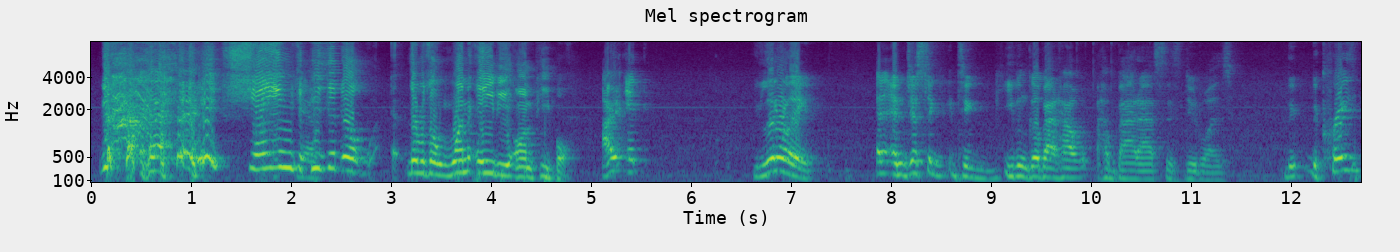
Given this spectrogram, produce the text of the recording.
he changed. He Yes. did. A, there was a 180 on people. I it literally, and, and just to, to even go about how how badass this dude was, the the crazy.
